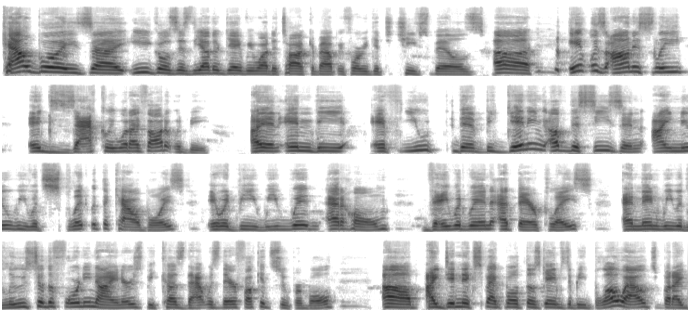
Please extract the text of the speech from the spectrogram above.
Cowboys uh, Eagles is the other game we want to talk about before we get to Chiefs Bills. Uh, it was honestly exactly what I thought it would be. And in the if you the beginning of the season, I knew we would split with the Cowboys. It would be we win at home, they would win at their place, and then we would lose to the 49ers because that was their fucking Super Bowl. Uh, I didn't expect both those games to be blowouts, but I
